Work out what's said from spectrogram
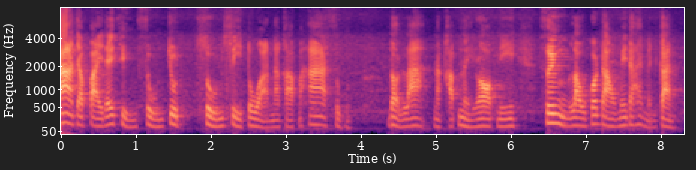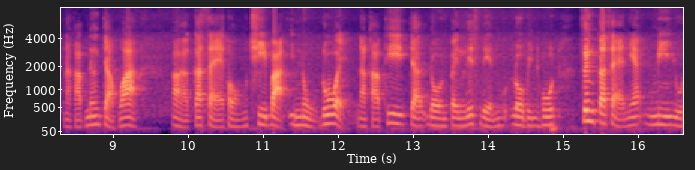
น่าจะไปได้ถึง 0.04 ตัวนะครับ 50 ดอลลาร์นะครับ ในรอบนี้ ซึ่งเราก็เดาไม่ได้เหมือนกันนะครับ เนื่องจากว่ากระแสของชีบะอินุด้วยนะครับ ที่จะโดนเป็นลิสเหรียญโรบินฮูดซึ่งกระแสเนี้ยมีอยู่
